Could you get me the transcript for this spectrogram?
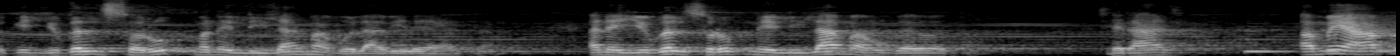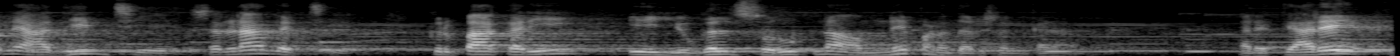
તો કે યુગલ સ્વરૂપ મને લીલામાં બોલાવી રહ્યા હતા. અને યુગલ સ્વરૂપની લીલામાં હું ગયો હતો. જે રાજ અમે આપને આધીન છીએ, શરણાગત છીએ. કૃપા કરી એ યુગલ સ્વરૂપના અમને પણ દર્શન કરાવો. અને ત્યારે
